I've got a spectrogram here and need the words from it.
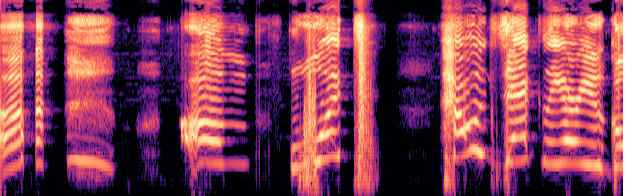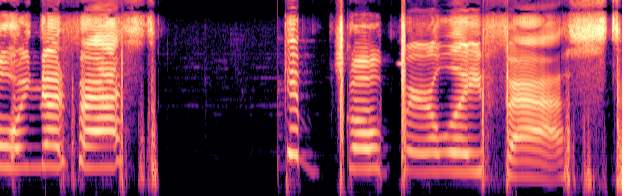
um, what? How exactly are you going that fast? I can go barely fast.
